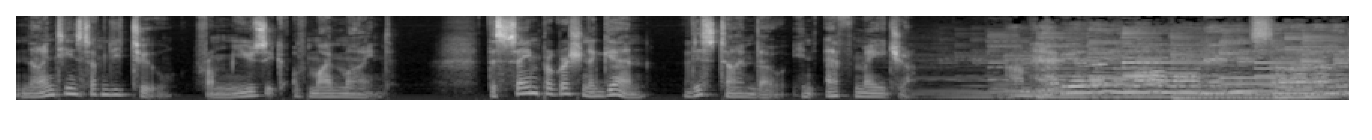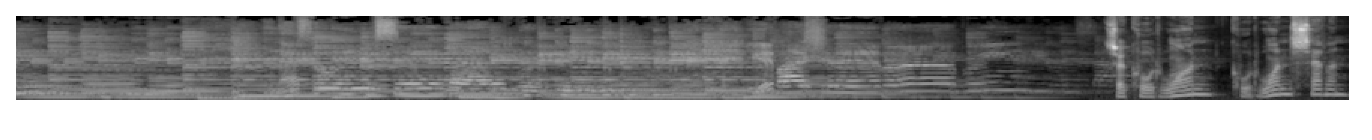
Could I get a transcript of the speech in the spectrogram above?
1972, from Music of My Mind. The same progression again, this time though in F major. I'm happier than the morning sun. And that's the way you said that it would be. If I should ever so chord 1, chord 1 7,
